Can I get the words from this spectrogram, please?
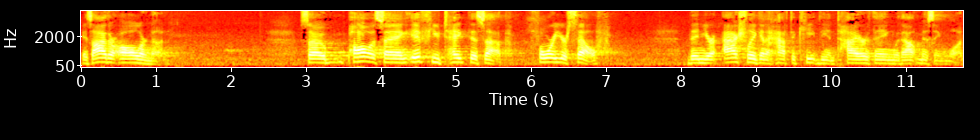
It's either all or none. So Paul is saying if you take this up for yourself, then you're actually going to have to keep the entire thing without missing one.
